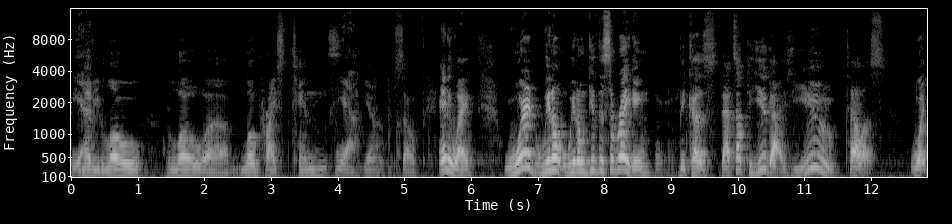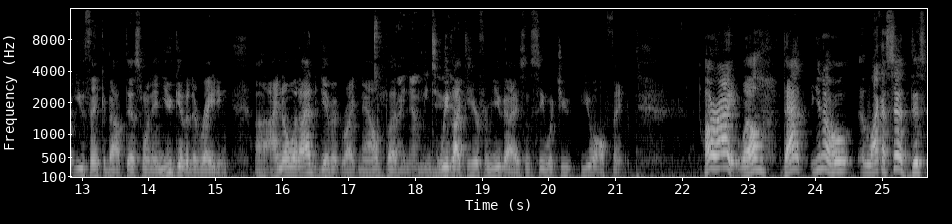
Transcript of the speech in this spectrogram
Yeah. maybe low low uh, low priced tins. Yeah. Yeah. So anyway, we're we don't we don't give this a rating because that's up to you guys. You tell us what you think about this one, and you give it a rating. Uh, I know what I'd give it right now, but Right now, me too, we'd yeah. like to hear from you guys and see what you you all think. All right, well, that you know, like I said, this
